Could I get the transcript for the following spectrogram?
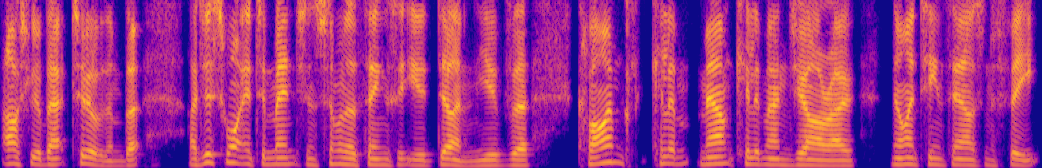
ask you about two of them, but I just wanted to mention some of the things that you've done. You've uh, climbed Mount Kilimanjaro, nineteen thousand feet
